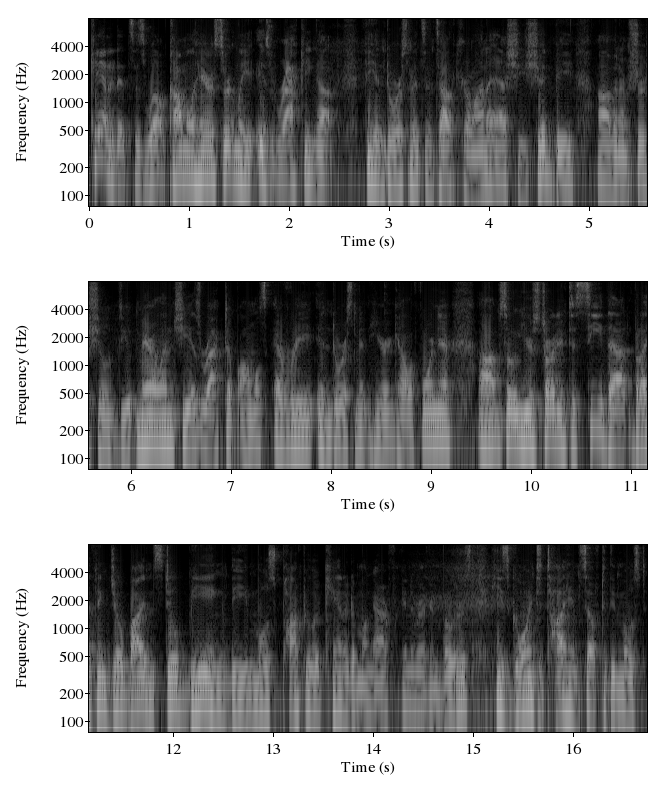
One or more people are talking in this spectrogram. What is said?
candidates as well. Kamala Harris certainly is racking up the endorsements in South Carolina as she should be, um, and I'm sure she'll do Maryland. She has racked up almost every endorsement here in California. Um, so you're starting to see that. But I think Joe Biden still being the most popular candidate among African American voters, he's going to tie himself to the most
